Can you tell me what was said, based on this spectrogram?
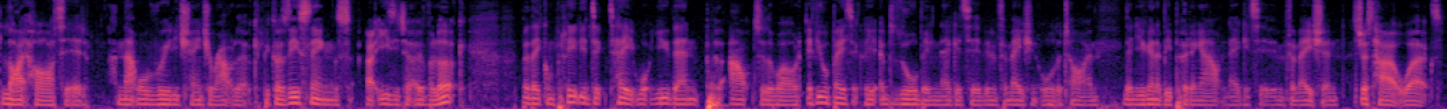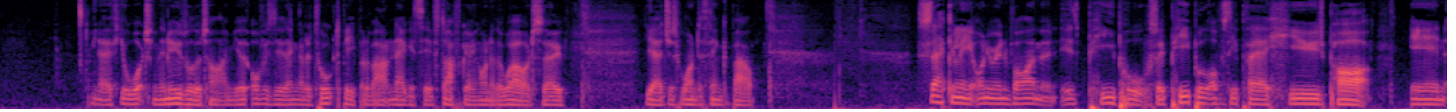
light-hearted and that will really change your outlook because these things are easy to overlook but they completely dictate what you then put out to the world. If you're basically absorbing negative information all the time, then you're going to be putting out negative information. It's just how it works. You know, if you're watching the news all the time, you're obviously then going to talk to people about negative stuff going on in the world. So, yeah, just one to think about. Secondly, on your environment is people. So, people obviously play a huge part in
